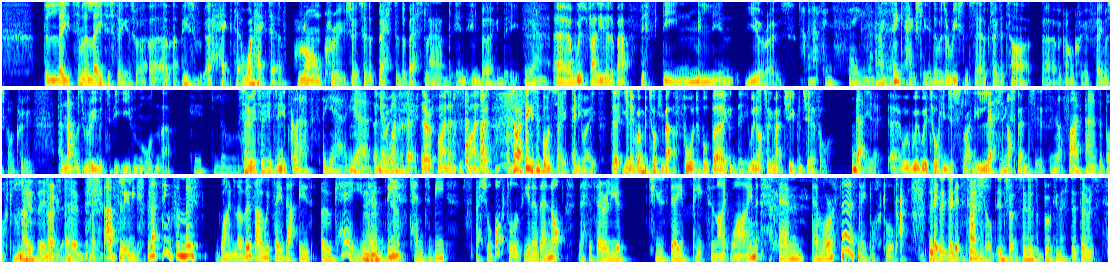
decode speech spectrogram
the late some of the latest figures. A, a, piece of a hectare, one hectare of Grand Cru, so so the best of the best land in in Burgundy, Yeah. uh, was valued at about fifteen million euros. I mean, that's insane, isn't And I it? think actually there was a recent sale, Clos de Tart, uh, of a Grand Cru, a famous Grand Cru, and that was rumoured to be even more than that. Good lord. So it's it's, You've it's got to have. Yeah, yeah. Anyway, no wonder they're expensive. There are finances behind it. So I think it's important to say, anyway, that you know when we're talking about affordable Burgundy, we're not talking about cheap and cheerful. No, You know, uh, we, we're talking just slightly less not- expensive. It's not five pounds a bottle, No, is it? no, no, um. Absolutely. But I think for most wine lovers, I would say that is okay. Mm-hmm, um, these tend to be special bottles. You know, they're not necessarily a Tuesday pizza night wine. Um, they're more a Thursday bottle. Bit- bit can I just interrupt? and Say there's a book in this. That there is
